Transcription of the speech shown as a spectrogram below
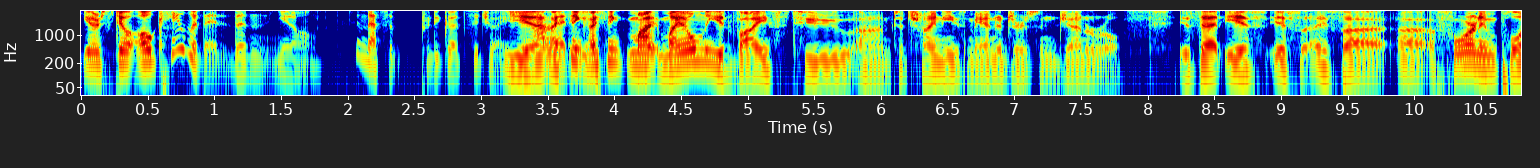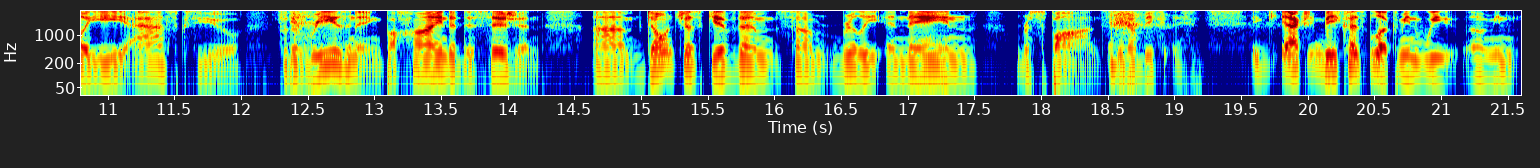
you're still okay with it, then you know. I think that's a pretty good situation. Yeah, I think I think my, my only advice to um, to Chinese managers in general is that if if if a, a foreign employee asks you for the reasoning behind a decision, um, don't just give them some really inane response. You know, because actually because look, I mean we I mean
